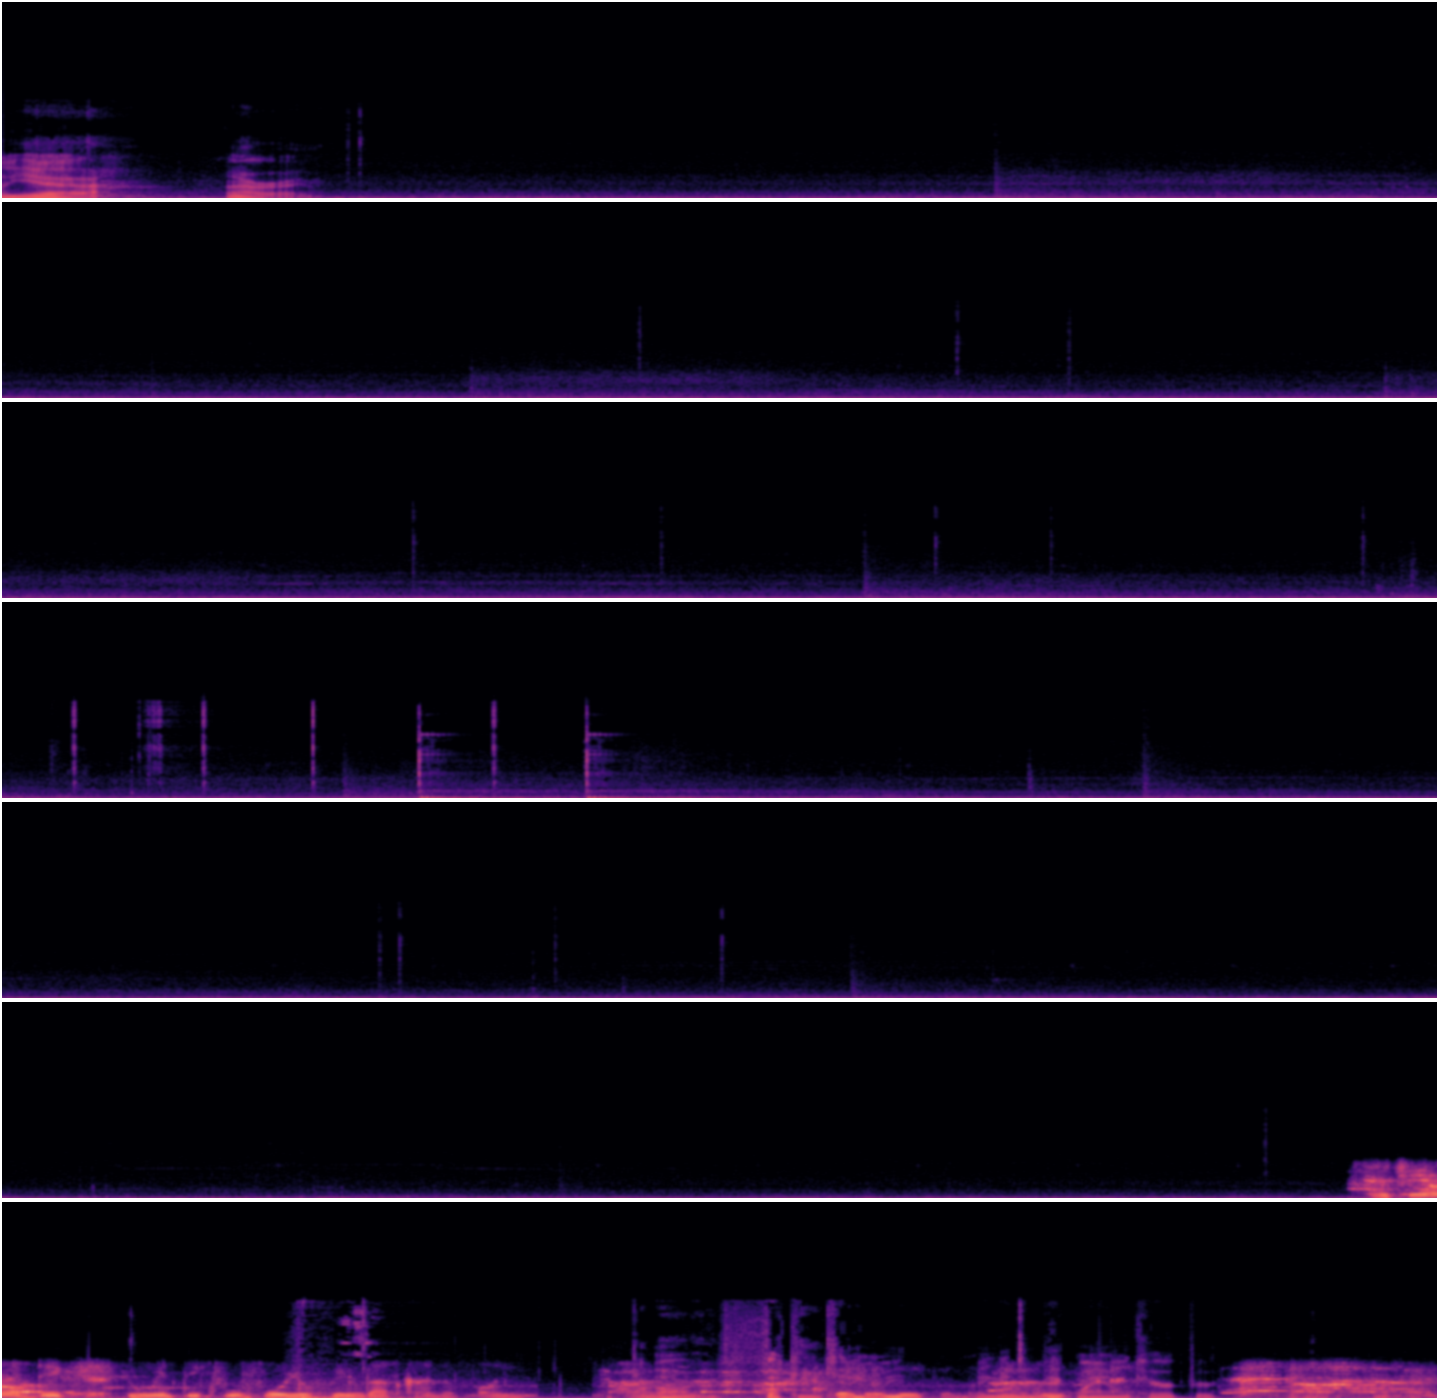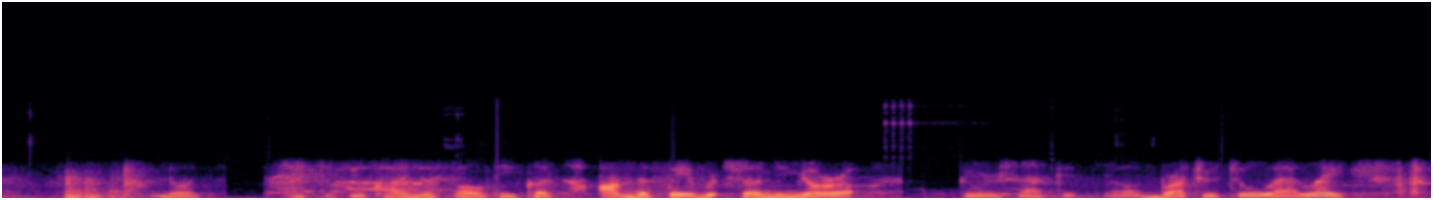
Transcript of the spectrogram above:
Oh, yeah. All right. But you want a dick, you want dick for, for your face, that's kind of funny. Oh, are you fucking kidding me? I get to pick my own character. No, I think you're kind of salty because I'm the favorite son in Europe. A second, I brought you to LA.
